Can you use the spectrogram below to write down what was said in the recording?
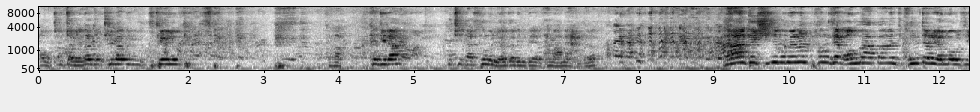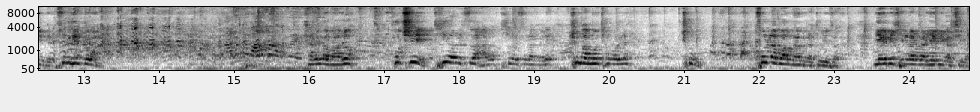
어우 깜짝이야. 나저 김한길 구태여 자, 한길아 혹시 나 스물여덟인데 나 마음에 안 들어? 나한테 시집 오면은 평생 엄마 아빠는 공짜로 엿 먹을 수 있는데 평생 동안 하는 거 맞아? 혹시 티얼스 알아? 티얼스라는 노래? 춤 한번 춰볼래? 춤 콜라보 한번 해보자 둘이서 예비 신랑과 예비 각시가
